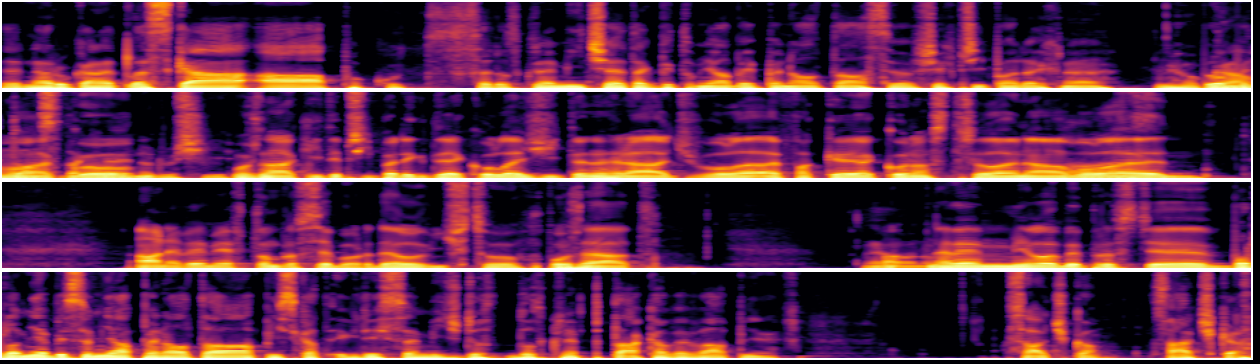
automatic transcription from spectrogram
Jedna ruka netleská a pokud se dotkne míče, tak by to měla být penalta asi ve všech případech, ne? Jo, Bylo by kámo, to asi jako, takové jednodušší. Možná taky ty případy, kdy jako leží ten hráč, vole, a fakt je jako nastřelená, vole. jasný. A nevím, je v tom prostě bordel, víš co, pořád. Jo, A no. nevím, mělo by prostě, Podle mě by se měla penalta pískat, i když se míč do, dotkne ptáka ve vápně. Sáčka. Sáčka.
